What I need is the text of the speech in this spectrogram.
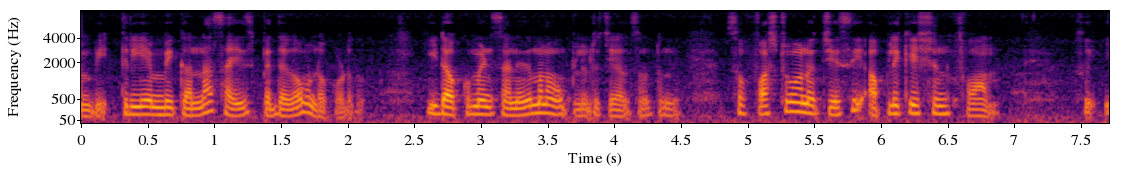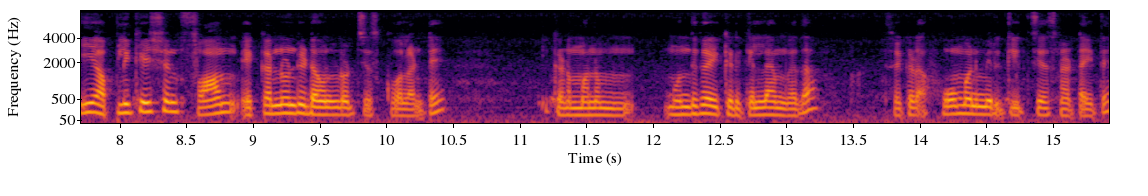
MB three MB కన్నా సైజ్ పెద్దగా ఉండకూడదు. ఈ డాక్యుమెంట్స్ అనేది మనం అప్లోడ్ చేయాల్సి ఉంటుంది. సో ఫస్ట్ వన్ వచ్చేసి అప్లికేషన్ ఫామ్ సో ఈ అప్లికేషన్ ఫామ్ ఎక్కడి నుండి డౌన్లోడ్ చేసుకోవాలంటే ఇక్కడ మనం ముందుగా ఇక్కడికి వెళ్ళాం కదా. సో ఇక్కడ హోమ్ అని మీరు క్లిక్ చేసినట్టయితే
